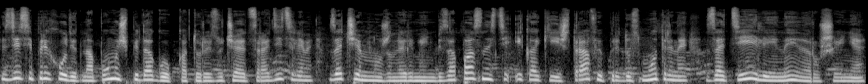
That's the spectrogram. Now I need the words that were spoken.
Здесь и приходит на помощь педагог, который изучает с родителями, зачем нужен ремень безопасности и какие штрафы предусмотрены за те или иные нарушения.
